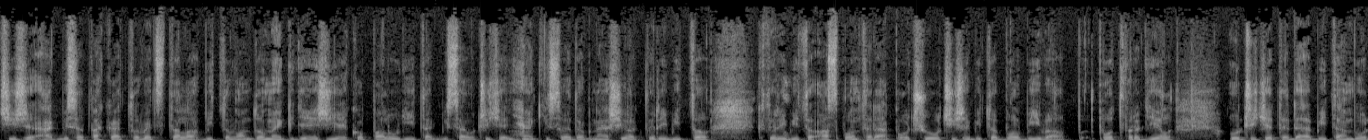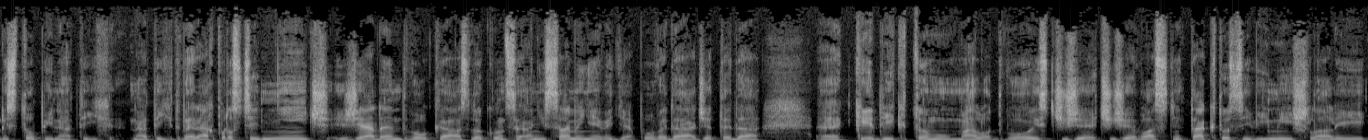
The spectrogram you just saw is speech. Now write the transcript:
čiže ak by sa takáto vec stala v bytovom dome, kde žije kopa ľudí, tak by sa určite nejaký svedok našiel, ktorý by to, ktorý by to aspoň teda počul, čiže by to bol býval potvrdil. Určite teda by tam boli stopy na tých, na tých dverách. Proste nič, žiaden dôkaz, dokonca ani sami nevedia povedať, že teda e, kedy k tomu malo dôjsť, Čiže, čiže vlastne takto si vymýšľali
